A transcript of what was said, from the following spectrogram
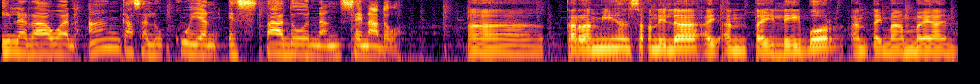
ilarawan ang kasalukuyang estado ng Senado uh, karamihan sa kanila ay anti-labor, anti-mamayan,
